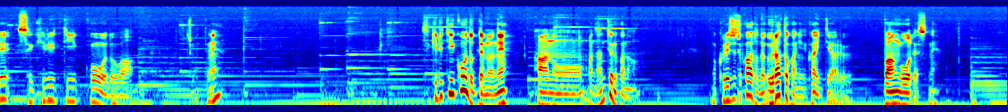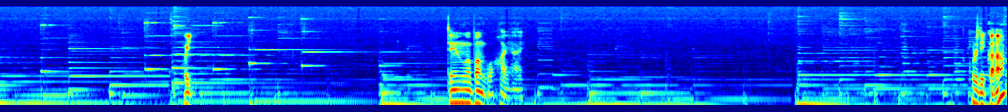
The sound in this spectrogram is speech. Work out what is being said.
で、セキュリティコードは、ちょっと待ってね。セキュリティコードっていうのはね、あのー、まあ、なんていうのかな。クレジットカードの裏とかに書いてある番号ですね。はい。電話番号、はいはい。これでいいかな？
